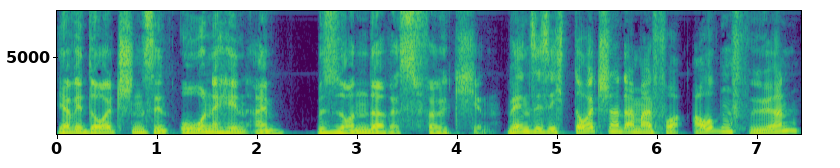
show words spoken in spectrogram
Ja, wir Deutschen sind ohnehin ein besonderes Völkchen. Wenn Sie sich Deutschland einmal vor Augen führen,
